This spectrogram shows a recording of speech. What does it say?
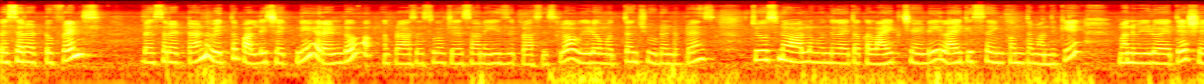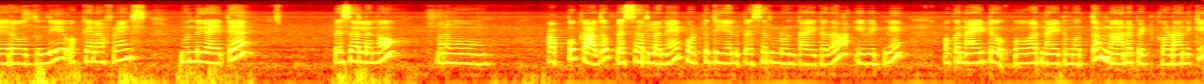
pesarattu friends. Pesarattu and with పల్లి చట్నీ రెండు ప్రాసెస్లో చేశాను ఈజీ ప్రాసెస్లో. వీడియో మొత్తం చూడండి ఫ్రెండ్స్. చూసిన వాళ్ళు ముందుగా అయితే ఒక లైక్ చేయండి. లైక్ ఇస్తే ఇంకొంతమందికి మన వీడియో అయితే షేర్ అవుతుంది. ఓకేనా ఫ్రెండ్స్? ముందుగా అయితే పెసర్లను మనము పప్పు కాదు పెసర్లనే పొట్టు తీయని పెసర్లు ఉంటాయి కదా వీటిని ఒక నైట్ ఓవర్ నైట్ మొత్తం నానబెట్టుకోవడానికి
